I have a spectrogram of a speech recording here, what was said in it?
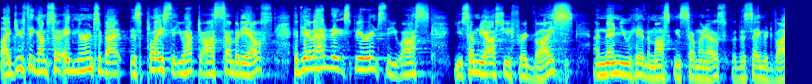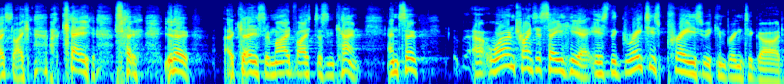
Like, do you think I'm so ignorant about this place that you have to ask somebody else? Have you ever had the experience that you ask, you, somebody asks you for advice, and then you hear them asking someone else for the same advice? Like, okay, so, you know, okay, so my advice doesn't count. And so, uh, what I'm trying to say here is the greatest praise we can bring to God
